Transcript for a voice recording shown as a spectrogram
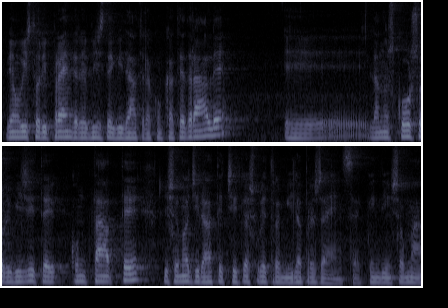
abbiamo visto riprendere le visite guidate alla concattedrale, l'anno scorso le visite contate si sono aggirate circa sulle 3.000 presenze, quindi insomma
